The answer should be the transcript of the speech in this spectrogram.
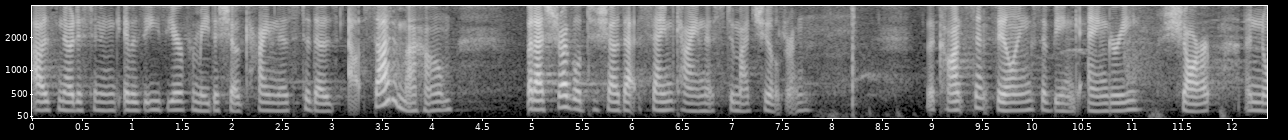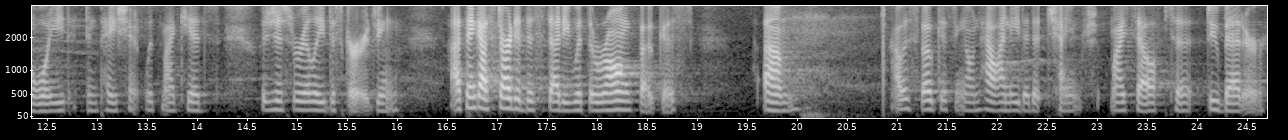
I was noticing it was easier for me to show kindness to those outside of my home, but I struggled to show that same kindness to my children. The constant feelings of being angry, sharp, annoyed, impatient with my kids was just really discouraging. I think I started this study with the wrong focus. Um, I was focusing on how I needed to change myself to do better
